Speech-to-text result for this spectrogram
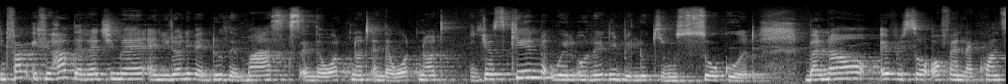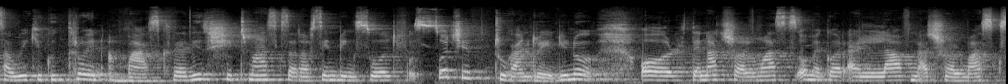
in fact, if you have the regimen and you don't even do the masks and the whatnot and the whatnot, your skin will already be looking so good. But now, every so often, like once a week, you could throw in a mask. There are these sheet masks that I've seen being sold for so cheap 200, you know, or the natural masks. Oh my god, I love natural masks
